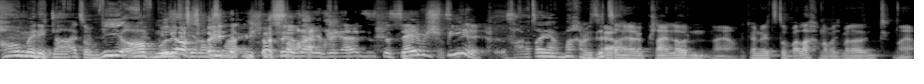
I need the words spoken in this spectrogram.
How many times? Also wie oft muss wie ich dir noch sagen? Ich muss dir sagen, es ist dasselbe Spiel. Was soll ich ja machen? Wir sitzen ja. halt mit kleinen Leuten. Naja, wir können jetzt drüber lachen, aber ich meine, naja,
